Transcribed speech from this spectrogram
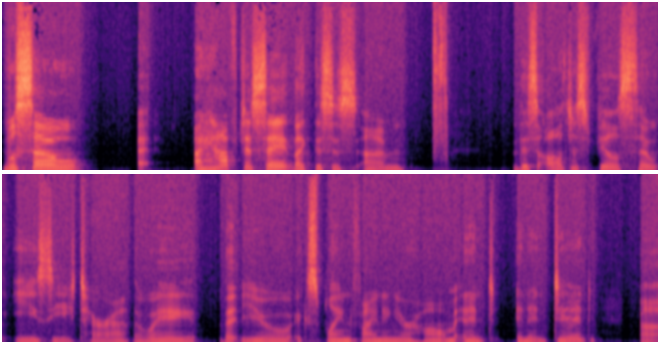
well, so uh, I have to say, like this is um, this all just feels so easy, Tara. The way that you explain finding your home, and it and it did uh,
